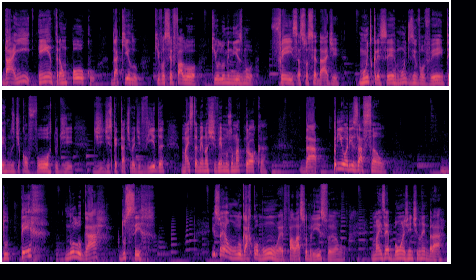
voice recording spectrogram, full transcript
Daí entra um pouco daquilo que você falou que o luminismo fez a sociedade muito crescer, muito desenvolver em termos de conforto, de, de, de expectativa de vida, mas também nós tivemos uma troca da priorização do ter no lugar do ser. Isso é um lugar comum, é falar sobre isso, é um... mas é bom a gente lembrar,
